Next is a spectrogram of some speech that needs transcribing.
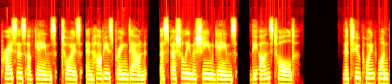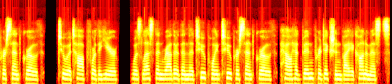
Prices of games, toys and hobbies bring down, especially machine games, the ONS told. The 2.1% growth, to a top for the year, was less than rather than the 2.2% growth how had been prediction by economists.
